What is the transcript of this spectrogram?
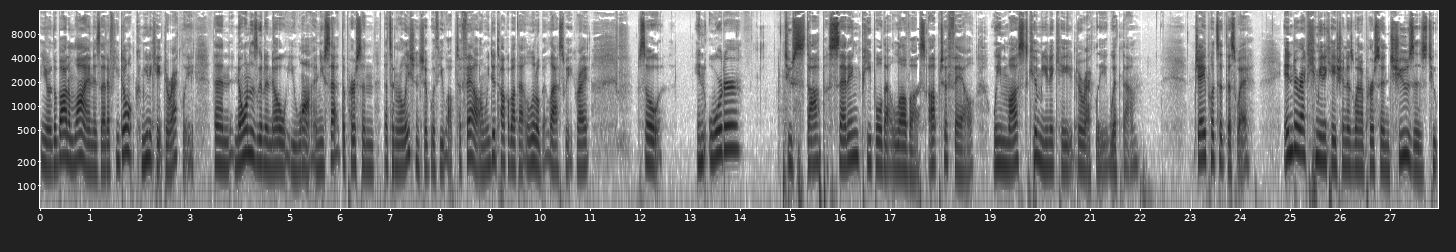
you know, the bottom line is that if you don't communicate directly, then no one is going to know what you want. And you set the person that's in relationship with you up to fail. And we did talk about that a little bit last week, right? So, in order to stop setting people that love us up to fail, we must communicate directly with them. Jay puts it this way Indirect communication is when a person chooses to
